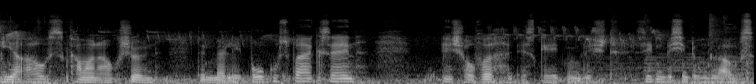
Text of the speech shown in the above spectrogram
Hier aus kann man auch schön den Melibogusberg sehen. Ich hoffe, es geht im Licht. Sieht ein bisschen dunkel aus.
